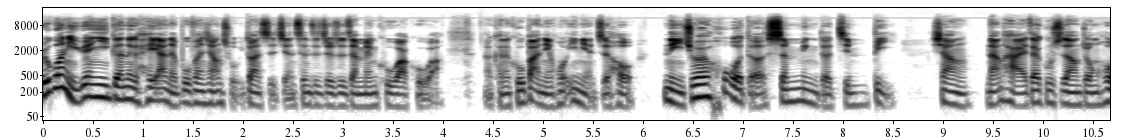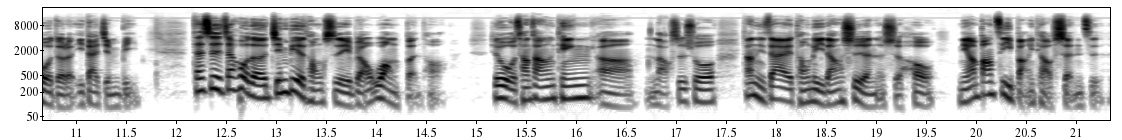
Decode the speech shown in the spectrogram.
如果你愿意跟那个黑暗的部分相处一段时间，甚至就是在那边哭啊哭啊，啊，可能哭半年或一年之后，你就会获得生命的金币。像男孩在故事当中获得了一袋金币，但是在获得金币的同时，也不要忘本哈。就是我常常听呃老师说，当你在同理当事人的时候，你要帮自己绑一条绳子。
